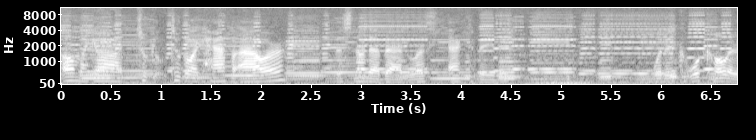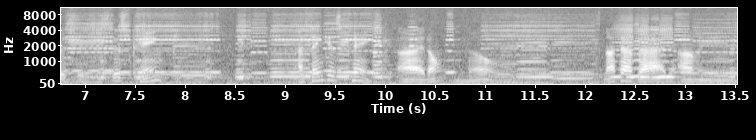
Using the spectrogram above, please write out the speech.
Oh my god, took took like half an hour. That's not that bad. Let's activate it. What color is this? Is this pink? I think it's pink. I don't know. It's not that bad. I mean,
